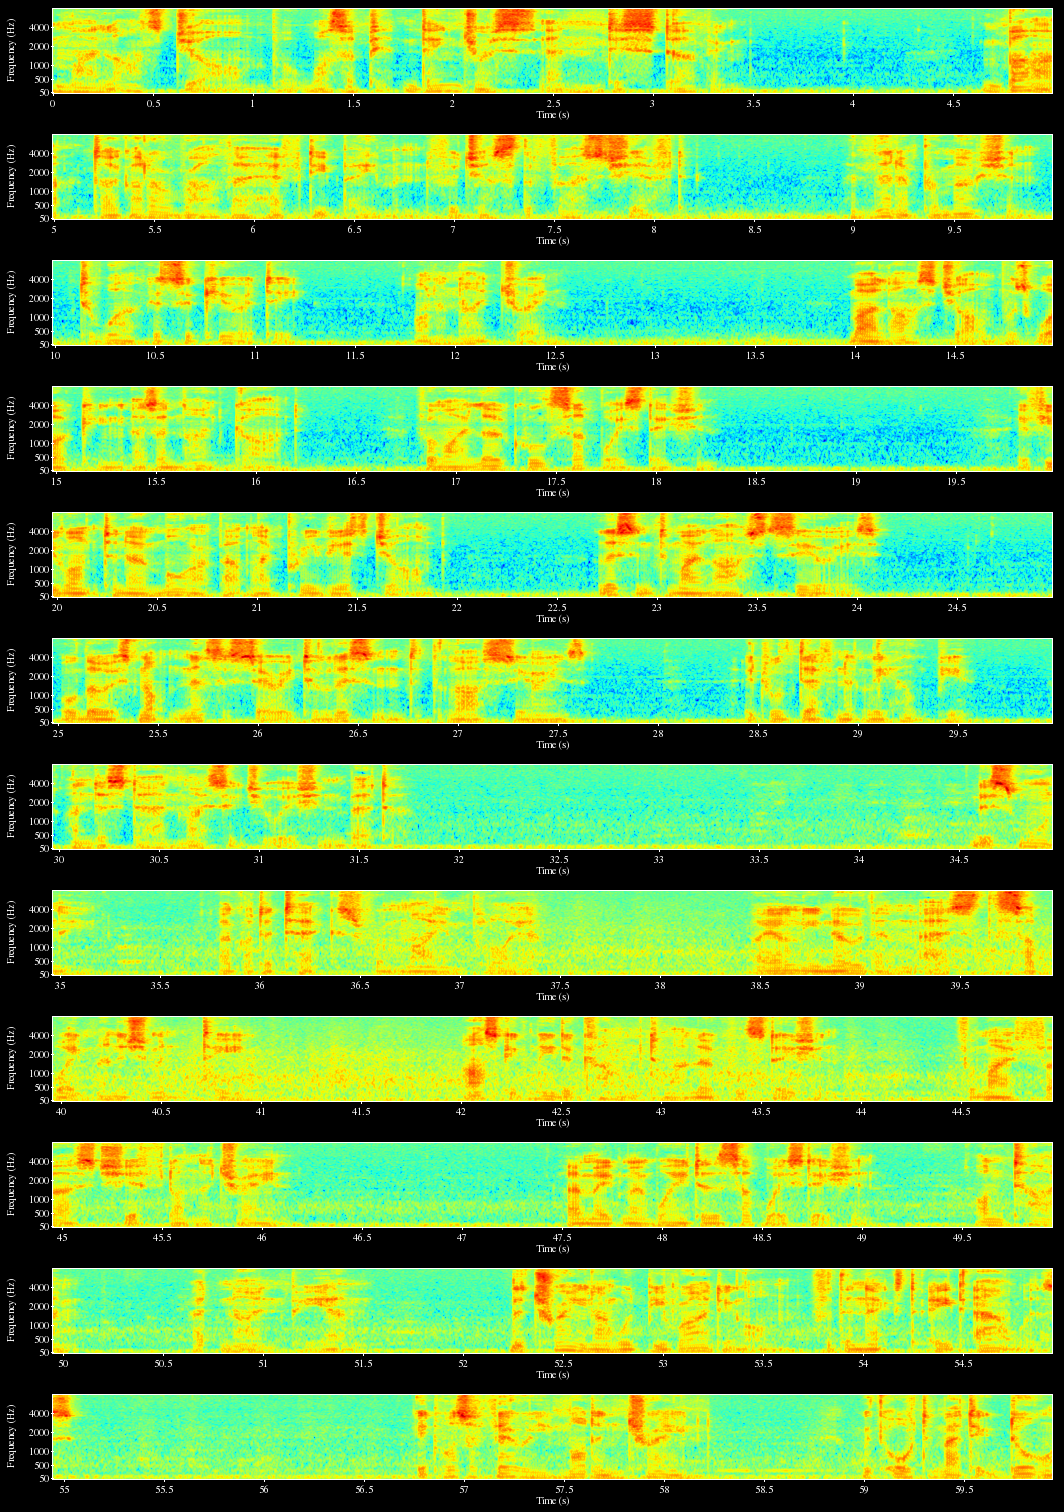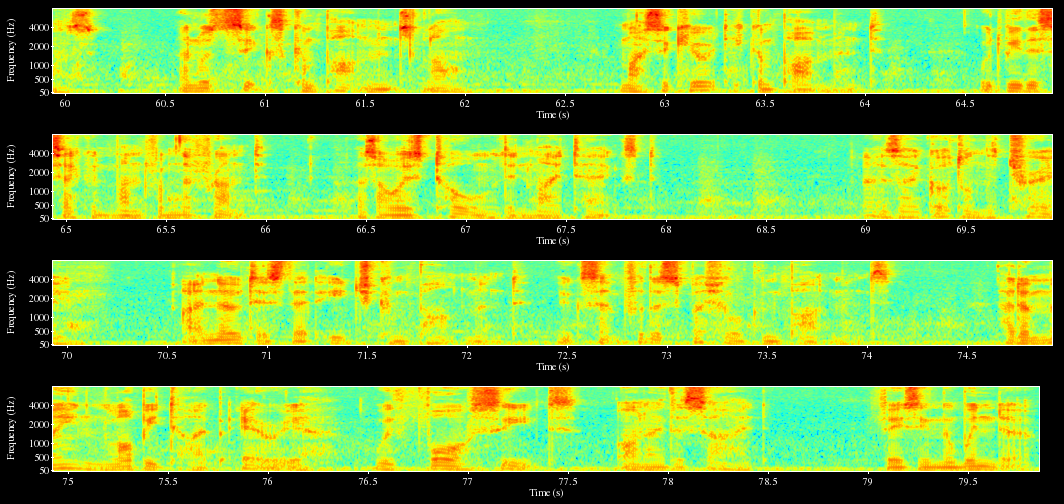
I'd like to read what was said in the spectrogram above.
My last job was a bit dangerous and disturbing. But I got a rather hefty payment for just the first shift, and then a promotion to work as security on a night train. My last job was working as a night guard for my local subway station. If you want to know more about my previous job, listen to my last series. Although it's not necessary to listen to the last series, it will definitely help you understand my situation better. This morning, I got a text from my employer. I only know them as the subway management team, asking me to come to my local station for my first shift on the train. I made my way to the subway station on time at 9 pm, the train I would be riding on for the next eight hours. It was a very modern train with automatic doors and was six compartments long. My security compartment would be the second one from the front, as I was told in my text. As I got on the train, I noticed that each compartment, except for the special compartments, had a main lobby type area with four seats on either side, facing the window,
